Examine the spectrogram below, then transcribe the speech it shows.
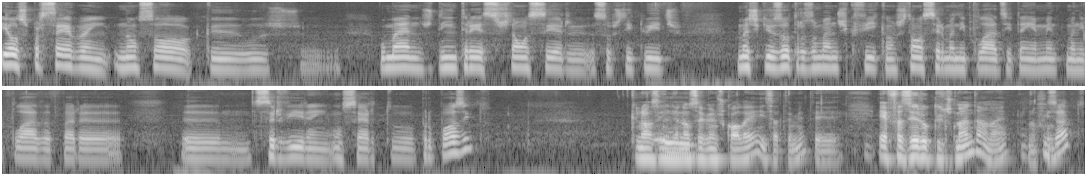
Eles percebem não só que os humanos de interesse estão a ser substituídos, mas que os outros humanos que ficam estão a ser manipulados e têm a mente manipulada para uh, servirem um certo propósito. Que nós ainda não Uh, sabemos qual é, exatamente. É, é fazer o que lhes mandam, não é? Exato.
